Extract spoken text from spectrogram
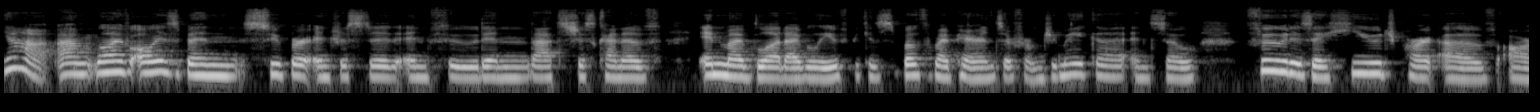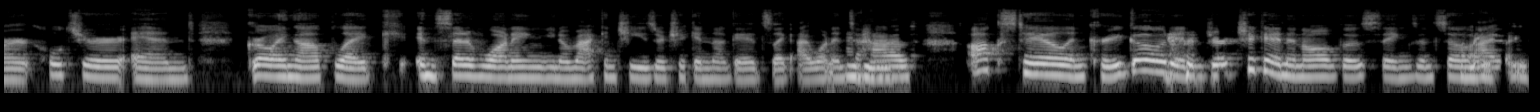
Yeah, um, well, I've always been super interested in food, and that's just kind of in my blood, I believe, because both of my parents are from Jamaica, and so food is a huge part of our culture. And growing up, like instead of wanting, you know, mac and cheese or chicken nuggets, like I wanted mm-hmm. to have oxtail and curry goat and jerk chicken and all of those things. And so Amazing. I've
